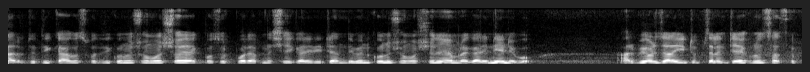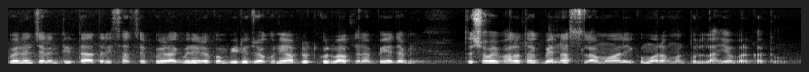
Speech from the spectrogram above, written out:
আর যদি কাগজপাতির কোনো সমস্যা হয়, এক বছর পরে আপনি সেই গাড়ি রিটার্ন দেবেন, কোনো সমস্যা নেই, আমরা গাড়ি নিয়ে নেব। আর বিহার যারা ইউটিউব চ্যানেলটি এখনও সাবস্ক্রাইব করে নেন, চ্যানেলটি তাড়াতাড়ি সাবস্ক্রাইব করে রাখবেন। এরকম ভিডিও যখনই আপলোড করব, আপনারা পেয়ে যাবেন। তো সবাই ভালো থাকবেন। আসসালামু আলাইকুম ওরহমতুল্লাহি আবরকাতু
